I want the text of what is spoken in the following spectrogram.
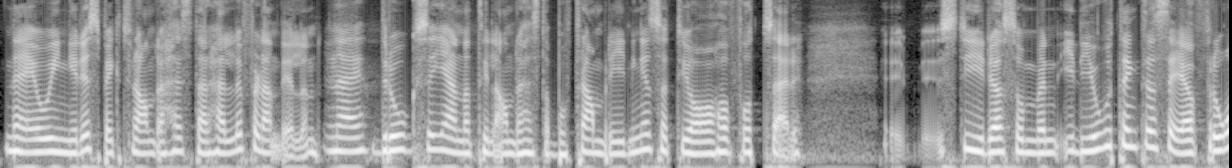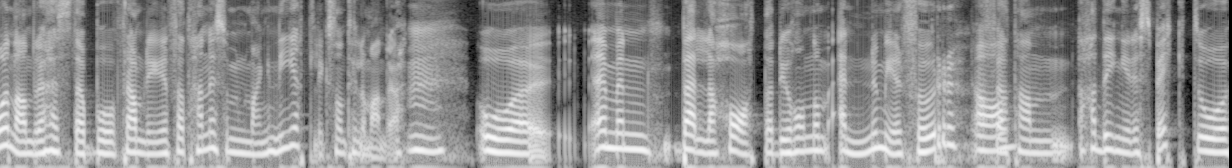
Nej och ingen respekt för andra hästar heller för den delen. Nej. drog sig gärna till andra hästar på framridningen så att jag har fått så här, eh, styra som en idiot tänkte jag säga från andra hästar på framridningen för att han är som en magnet liksom till de andra. Mm. Och eh, men Bella hatade honom ännu mer förr Ja. för att han hade ingen respekt och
